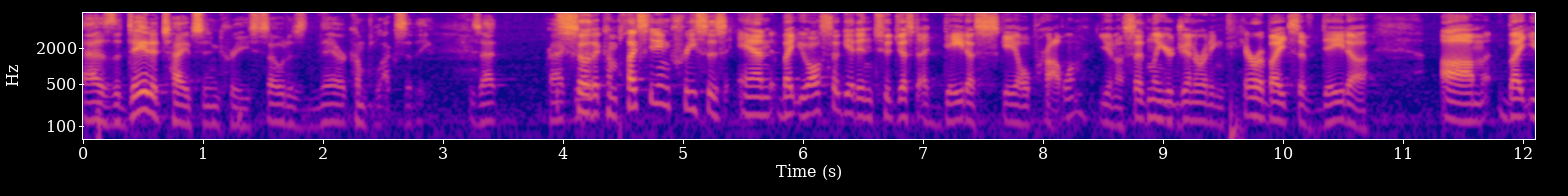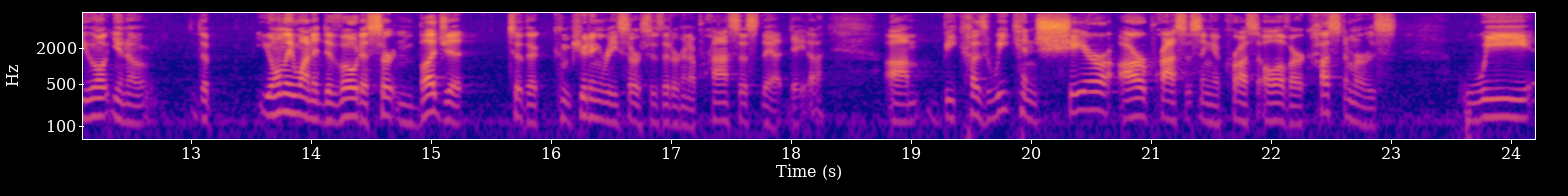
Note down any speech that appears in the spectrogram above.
As the data types increase, so does their complexity. Is that accurate? So the complexity increases, and but you also get into just a data scale problem. You know, suddenly you're generating terabytes of data, um, but you you know the you only want to devote a certain budget to the computing resources that are going to process that data. Um, because we can share our processing across all of our customers, we,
